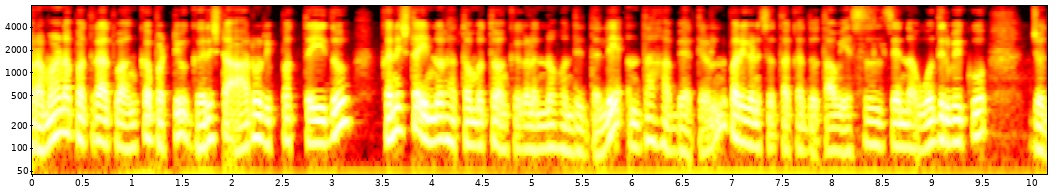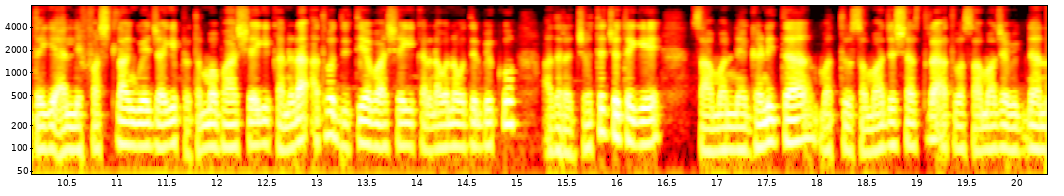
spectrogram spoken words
ಪ್ರಮಾಣ ಪತ್ರ ಅಥವಾ ಅಂಕಪಟ್ಟಿಯು ಗರಿಷ್ಠ ಆರುನೂರ ಇಪ್ಪತ್ತೈದು, ಕನಿಷ್ಠ ಇನ್ನೂರ ಹತ್ತೊಂಬತ್ತು ಅಂಕಗಳನ್ನು ಹೊಂದಿದ್ದಲ್ಲಿ ಅಂತಹ ಅಭ್ಯರ್ಥಿಗಳನ್ನು ಪರಿಗಣಿಸತಕ್ಕದ್ದು. ತಾವು ಎಸ್ ಎಸ್ ಎಲ್ ಸಿಯನ್ನು ಓದಿರಬೇಕು. ಜೊತೆಗೆ ಅಲ್ಲಿ ಫಸ್ಟ್ ಲ್ಯಾಂಗ್ವೇಜ್ ಆಗಿ, ಪ್ರಥಮ ಭಾಷೆಯಾಗಿ ಕನ್ನಡ ಅಥವಾ ದ್ವಿತೀಯ ಭಾಷೆಯಾಗಿ ಕನ್ನಡವನ್ನು ಓದಿರಬೇಕು. ಅದರ ಜೊತೆ ಜೊತೆಗೆ ಸಾಮಾನ್ಯ ಗಣಿತ ಮತ್ತು ಸಮಾಜಶಾಸ್ತ್ರ ಅಥವಾ ಸಮಾಜ ವಿಜ್ಞಾನ,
